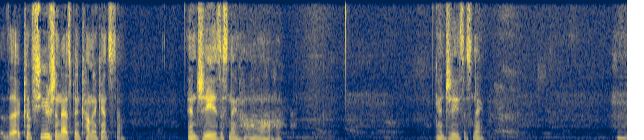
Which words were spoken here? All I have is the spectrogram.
the confusion that's been coming against them. In Jesus' name. Oh. In Jesus' name. Hmm.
